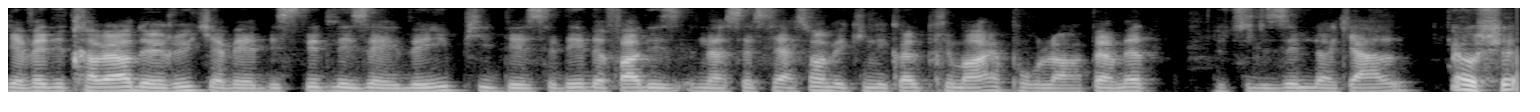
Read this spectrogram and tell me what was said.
il y avait des travailleurs de rue qui avaient décidé de les aider, puis décidé de faire des- une association avec une école primaire pour leur permettre d'utiliser le local Oh shit.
